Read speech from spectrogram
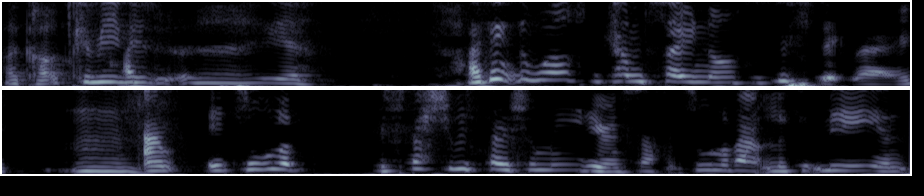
I can't communicate. Uh, yeah. I think the world's become so narcissistic though, Mm. and it's all, ab- especially with social media and stuff. It's all about look at me, and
